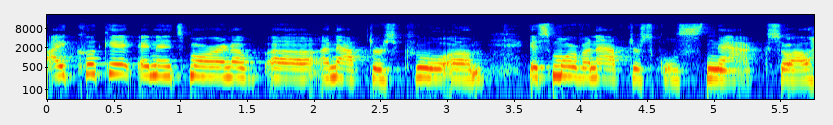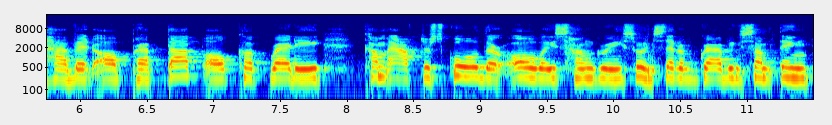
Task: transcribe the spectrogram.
I cook it and it's more an, uh, an after school um, it's more of an after school snack. So I'll have it all prepped up all cooked ready. Come after school they're always hungry. So instead of grabbing something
